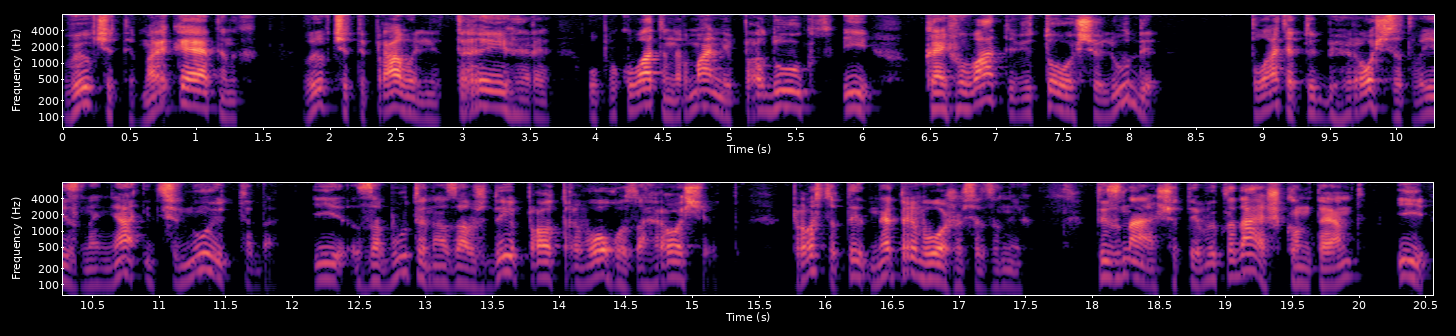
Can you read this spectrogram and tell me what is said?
вивчити маркетинг, вивчити правильні тригери, упакувати нормальний продукт і кайфувати від того, що люди платять тобі гроші за твої знання і цінують тебе. І забути назавжди про тривогу за гроші. Просто ти не тривожишся за них. Ти знаєш, що ти викладаєш контент, і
